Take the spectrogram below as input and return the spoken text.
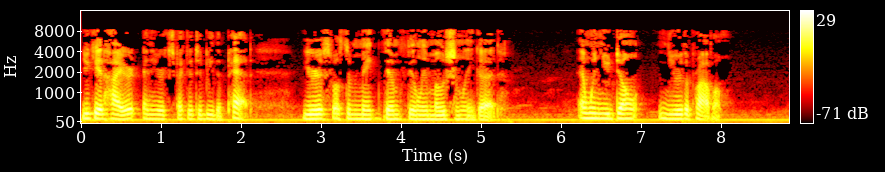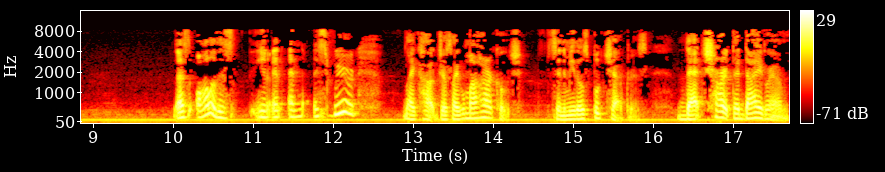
You get hired and you're expected to be the pet. You're supposed to make them feel emotionally good. And when you don't, you're the problem. That's all of this, you know, and, and it's weird, like how, just like with my heart coach, sending me those book chapters. That chart, that diagram,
